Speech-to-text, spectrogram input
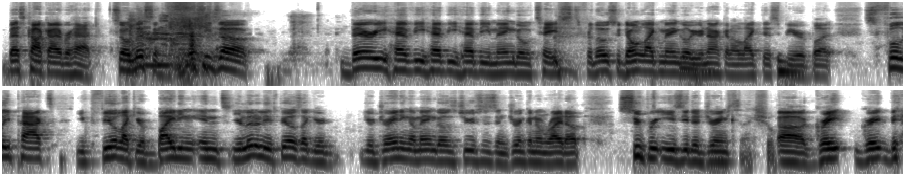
Best cock I ever had. So listen, this is a very heavy, heavy, heavy mango taste. For those who don't like mango, you're not gonna like this beer, but it's fully packed. You feel like you're biting into. You literally feels like you're you're draining a mango's juices and drinking them right up. Super easy to drink. Sexual. Uh, great, great, be-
